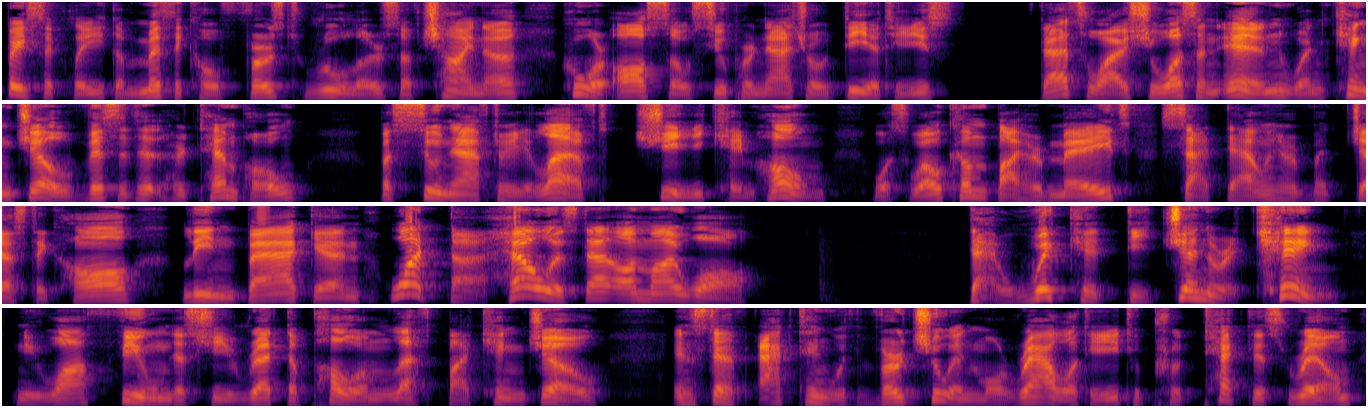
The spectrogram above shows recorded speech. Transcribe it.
basically the mythical first rulers of China, who were also supernatural deities. That's why she wasn't in when King Zhou visited her temple, but soon after he left, she came home, was welcomed by her maids, sat down in her majestic hall, leaned back, and what the hell is that on my wall? That wicked, degenerate king! Nuwa fumed as she read the poem left by King Zhou. Instead of acting with virtue and morality to protect his realm,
